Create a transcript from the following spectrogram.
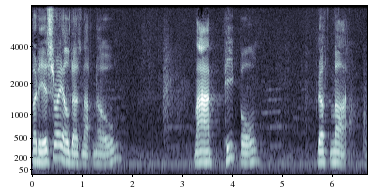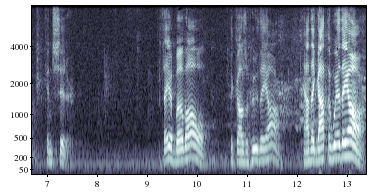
But Israel does not know. My people doth not consider. But they above all because of who they are. How they got to where they are.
